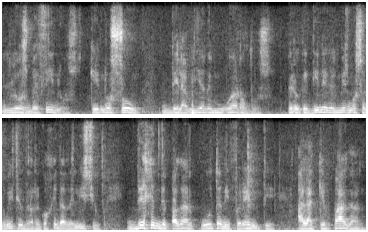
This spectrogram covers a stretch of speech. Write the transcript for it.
los vecinos que no son de la villa de Mugardos, pero que tienen el mismo servicio de recogida de lisio, dejen de pagar cuota diferente a la que pagan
